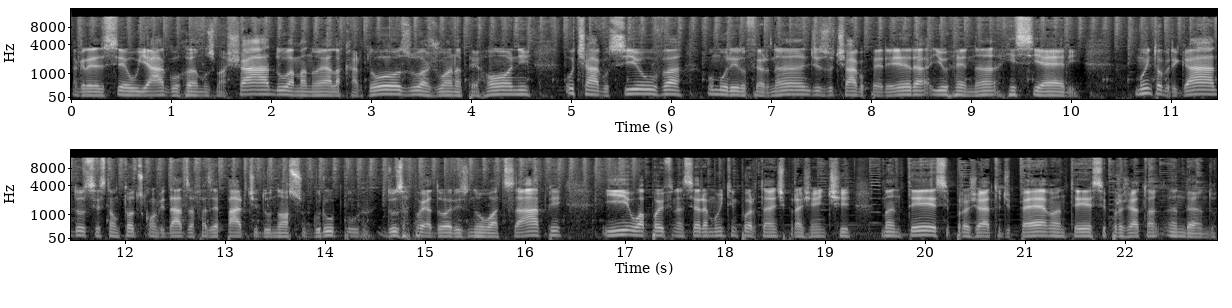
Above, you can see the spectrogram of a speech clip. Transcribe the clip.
Agradecer o Iago Ramos Machado, a Manuela Cardoso, a Joana Perrone, o Thiago Silva, o Murilo Fernandes, o Thiago Pereira e o Renan Ricieri. Muito obrigado, vocês estão todos convidados a fazer parte do nosso grupo dos apoiadores no WhatsApp e o apoio financeiro é muito importante para a gente manter esse projeto de pé, manter esse projeto andando.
